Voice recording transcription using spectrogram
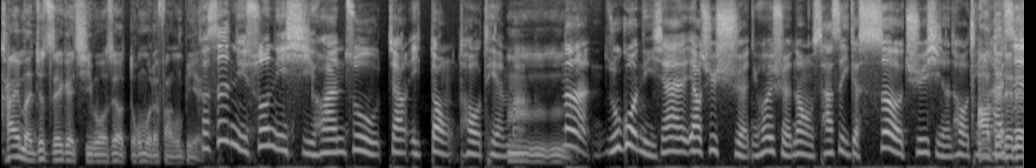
开门就直接可以骑摩托车，有多么的方便。可是你说你喜欢住这样一栋透天嘛？嗯嗯嗯。那如果你现在要去选，你会选那种它是一个社区型的透天，还是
